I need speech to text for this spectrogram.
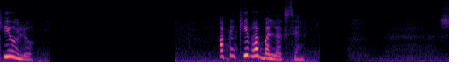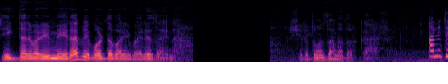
কি হইল? আপনি কি ভাববার লাগছেন? শিখদার বাড়ির মেয়েরা বেপর্দা বাড়ির বাইরে যায় না। সেটা তোমার জানা দরকার। আমি তো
